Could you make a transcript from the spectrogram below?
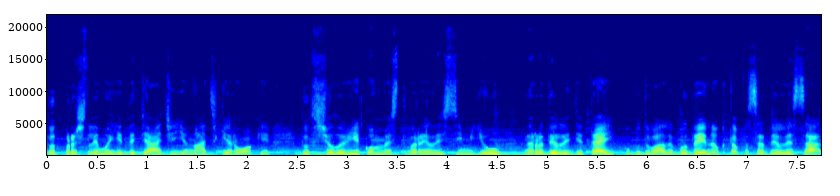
Тут пройшли мої дитячі, юнацькі роки. Тут з чоловіком ми створили сім'ю, народили дітей, побудували будинок та посадили сад.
